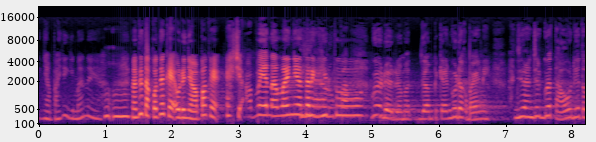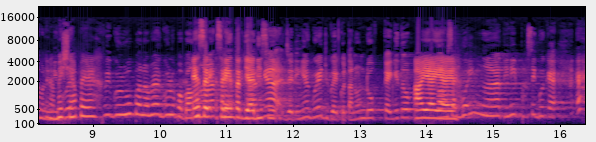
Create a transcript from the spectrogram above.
nyapanya gimana ya? Nanti takutnya kayak udah nyapa kayak eh siapa ya namanya ntar Iya, gitu. Gue udah dalam, dalam pikiran gue udah kebayang nih. Anjir anjir gue tahu dia temen Namanya gue. siapa ya? Tapi gue lupa namanya, gue lupa banget. Eh, sering- sering terjadi sih. Jadinya gue juga ikutan nunduk kayak gitu. Ah, iya, iya, iya. gue inget, ini pasti gue kayak, eh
